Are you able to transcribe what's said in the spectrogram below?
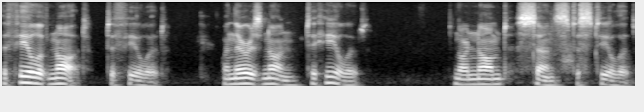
The feel of not to feel it, when there is none to heal it, nor numbed sense to steal it,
